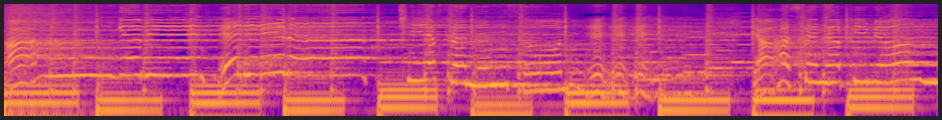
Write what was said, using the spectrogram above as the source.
안개빈 내리는 치약산 능선에 야생아 피면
